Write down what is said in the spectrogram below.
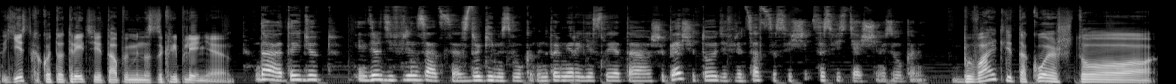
Есть какой-то третий этап именно закрепления? Да, это идет, идет дифференциация с другими звуками. Например, если это шипящий, то дифференциация со свистящими звуками. Бывает ли такое, что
